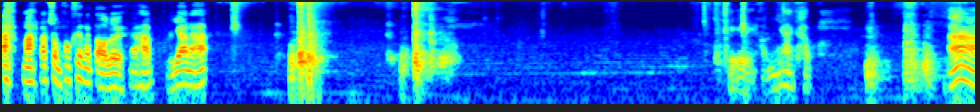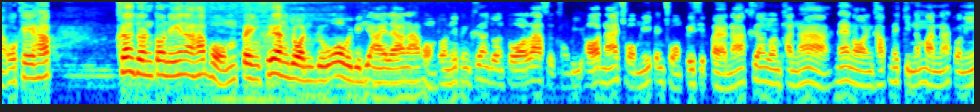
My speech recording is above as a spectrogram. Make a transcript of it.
อะมารับชมห้องเครื่องกันต่อเลยนะครับขออนุญาตนะฮะโอเคขออนุญาตครับ อ่าโอเคครับ เครื่องยนต์ตัวนี้นะครับผมเป็นเครื่องยนต์ Duo VBTi แล้วนะครับผมตัวนี้เป็นเครื่องยนต์ตัวล่าสุดของ Vios นะโฉมนี้เป็นโฉมปี 18 นะ เครื่องยนต์พันห้าแน่นอนครับ ไม่กินน้ำมันนะตัวนี้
